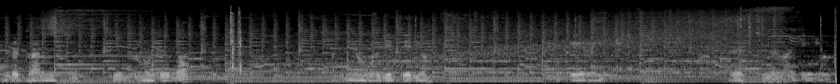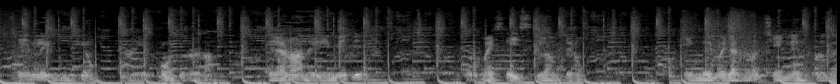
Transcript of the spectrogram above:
இந்த காரணத்து க்ளீன் பண்ணுறதும் அப்படின்னு உங்களுக்கே தெரியும் ஓகே ரைட் அதை சின்ன ஆக்கிக்கலாம் செயின் லைட் முக்கியம் நான் எப்பவும் சொல்கிறேன் இல்லைன்னா அந்த இமேஜ் ஒரு மாதிரி சைஸ் இல்லாமல் போயிடும் எந்த இமேஜ் ஆகணும் செயின் லைன் கொடுங்க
